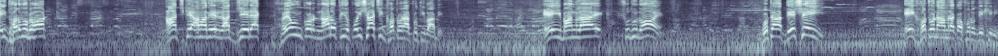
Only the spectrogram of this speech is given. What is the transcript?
এই ধর্মঘট আজকে আমাদের রাজ্যের এক ভয়ঙ্কর নারকীয় পৈশাচিক ঘটনার প্রতিবাদে। এই বাংলায় শুধু নয়, গোটা দেশেই এই ঘটনা আমরা কখনো দেখিনি।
